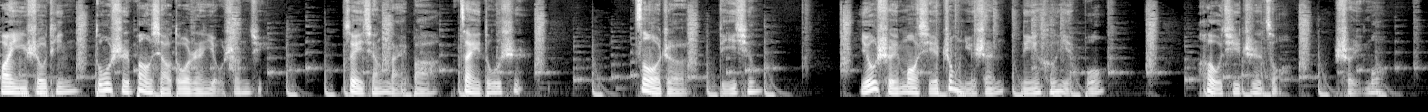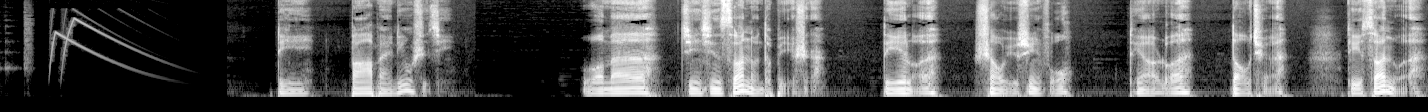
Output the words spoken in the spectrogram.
欢迎收听都市爆笑多人有声剧《最强奶爸在都市》，作者：迪秋，由水墨携众女神联合演播，后期制作：水墨。第八百六十集，我们进行三轮的比试，第一轮少羽驯服，第二轮斗犬，第三轮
